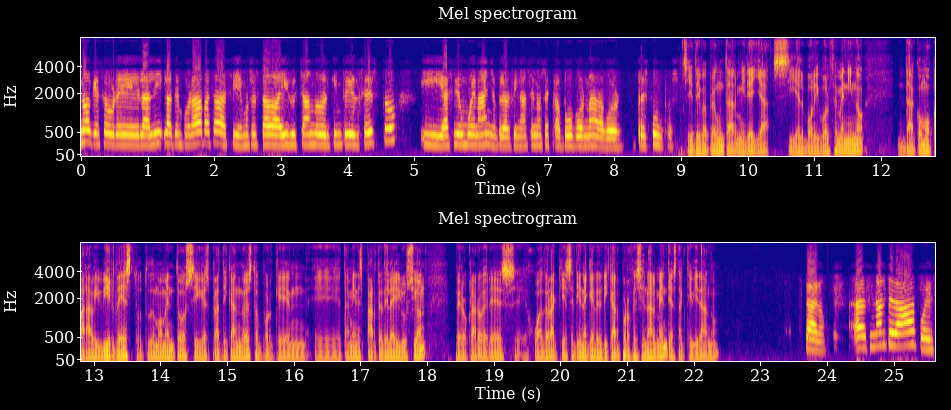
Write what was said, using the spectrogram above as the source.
No, que sobre la, la temporada pasada sí, hemos estado ahí luchando el quinto y el sexto y ha sido un buen año, pero al final se nos escapó por nada, por tres puntos. Sí, te iba a preguntar, Mirella, si el voleibol femenino da como para vivir de esto. Tú de momento sigues practicando esto porque eh, también es parte de la ilusión, pero claro, eres eh, jugadora que se tiene que dedicar profesionalmente a esta actividad, ¿no? Claro, al final te da pues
